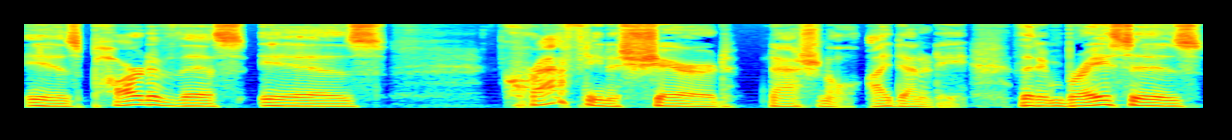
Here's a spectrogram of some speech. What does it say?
is part of this is crafting a shared national identity that embraces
